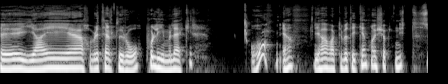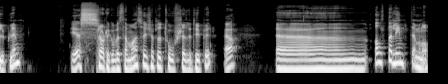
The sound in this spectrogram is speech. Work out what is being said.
eh, jeg har blitt helt rå på å lime leker. Å, Ja, jeg har vært i butikken og kjøpt nytt superlim. yes. Klarte ikke å bestemme meg, så jeg kjøpte to forskjellige typer. Ja. Uh, alt er limt hjemme nå.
